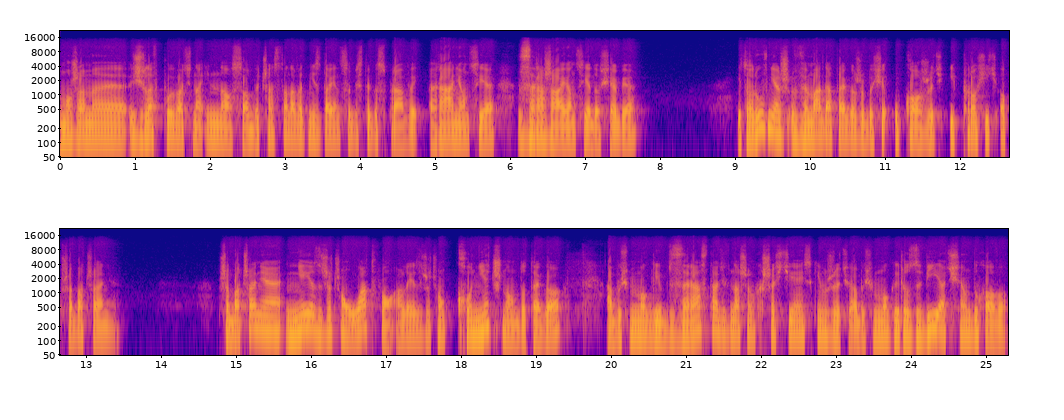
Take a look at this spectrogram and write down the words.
możemy źle wpływać na inne osoby, często nawet nie zdając sobie z tego sprawy, raniąc je, zrażając je do siebie. I to również wymaga tego, żeby się ukorzyć i prosić o przebaczenie. Przebaczenie nie jest rzeczą łatwą, ale jest rzeczą konieczną do tego, abyśmy mogli wzrastać w naszym chrześcijańskim życiu, abyśmy mogli rozwijać się duchowo.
